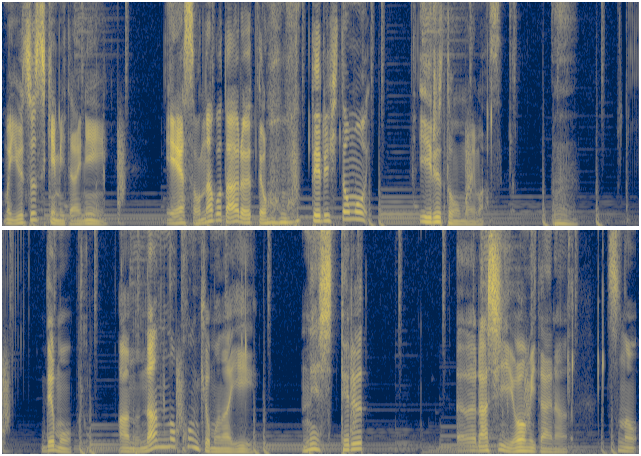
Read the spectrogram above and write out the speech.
まあゆずすけみたいにえそんなことあるって思ってる人もいると思います。うん。でもあの何の根拠もないね知ってるらしいよみたいなその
